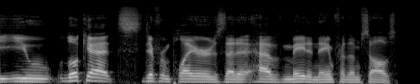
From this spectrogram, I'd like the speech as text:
you look at different players that have made a name for themselves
